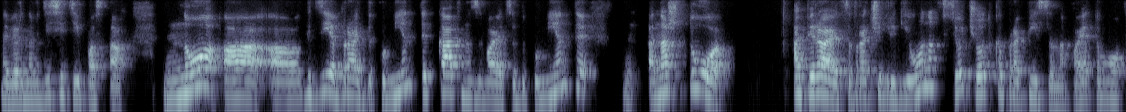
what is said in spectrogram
наверное, в 10 постах. Но где брать документы, как называются документы, на что опираются врачи в регионах, все четко прописано. Поэтому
